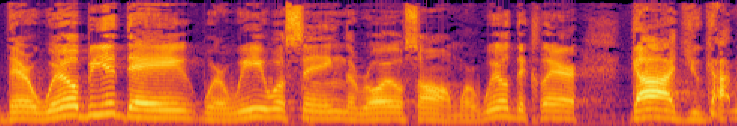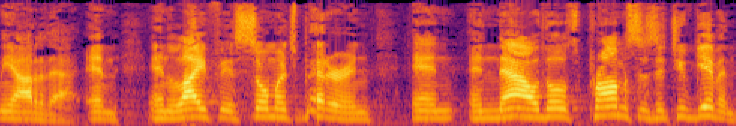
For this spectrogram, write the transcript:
There will be a day where we will sing the royal psalm, where we'll declare, God, you got me out of that. And, and life is so much better. And, and, and now those promises that you've given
